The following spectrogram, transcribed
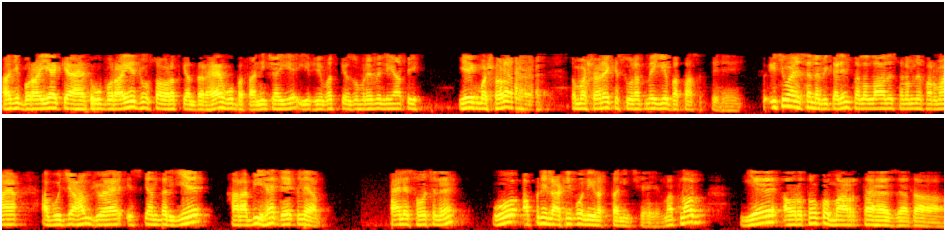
ہاں جی برائیاں کیا ہے تو وہ برائیاں جو اس عورت کے اندر ہے وہ بتانی چاہیے، یہ غیبت کے زمرے میں نہیں آتی، یہ ایک مشورہ ہے، تو مشورے کی صورت میں یہ بتا سکتے ہیں۔ تو اسی وجہ سے نبی کریم صلی اللہ علیہ وسلم نے فرمایا، ابو جہم جو ہے، اس کے اندر یہ خرابی ہے، دیکھ لے اب پہلے سوچ لیں، وہ اپنی لاٹھی کو نہیں رکھتا نیچے۔ مطلب یہ عورتوں کو مارتا ہے زیادہ،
